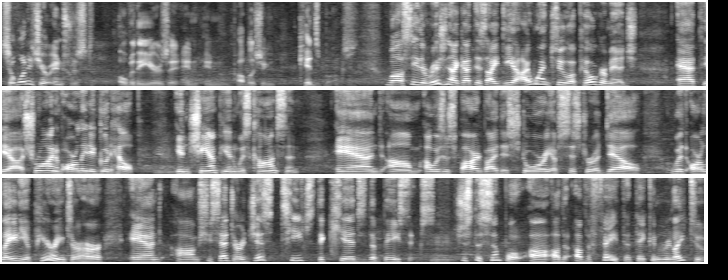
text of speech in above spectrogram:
so, what is your interest over the years in, in, in publishing kids' books? Well, see, the reason I got this idea, I went to a pilgrimage at the uh, Shrine of Our Lady of Good Help in Champion, Wisconsin. And um, I was inspired by this story of Sister Adele with Our Lady appearing to her. And um, she said to her, just teach the kids the basics, just the simple uh, of, the, of the faith that they can relate to.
